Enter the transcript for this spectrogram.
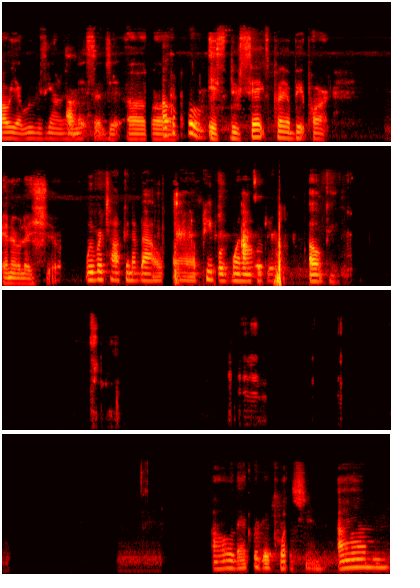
Oh yeah, we was getting on the Oh. next subject. Uh, uh okay, cool. it's do sex play a big part in a relationship? We were talking about uh people wanting to get. Okay. Oh, that's a good question. Um,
